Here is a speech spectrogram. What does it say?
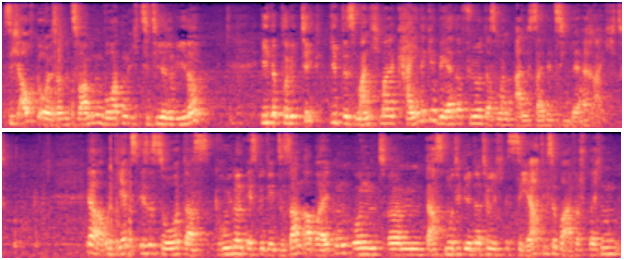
sich auch geäußert mit den Worten, ich zitiere wieder, in der Politik gibt es manchmal keine Gewähr dafür, dass man all seine Ziele erreicht. Ja, und jetzt ist es so, dass Grüne und SPD zusammenarbeiten. Und ähm, das motiviert natürlich sehr, diese Wahlversprechen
